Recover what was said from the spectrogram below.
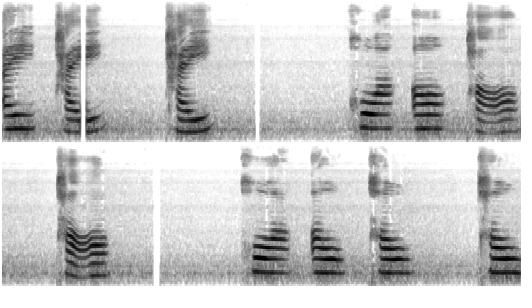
哎陪陪坡哦跑跑坡哦剖剖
